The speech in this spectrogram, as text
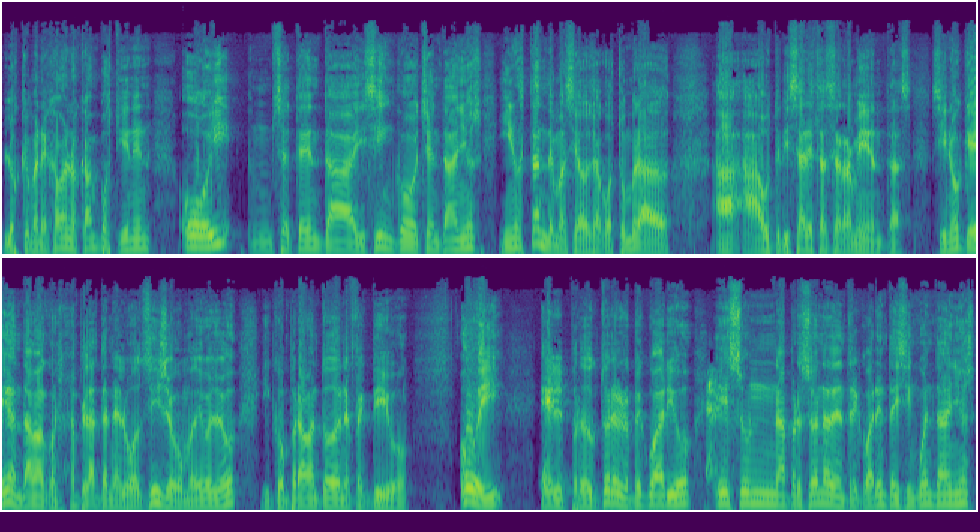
los que manejaban los campos tienen hoy 75, 80 años y no están demasiado acostumbrados a, a, utilizar estas herramientas, sino que andaban con la plata en el bolsillo, como digo yo, y compraban todo en efectivo. Hoy el productor agropecuario es una persona de entre 40 y 50 años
